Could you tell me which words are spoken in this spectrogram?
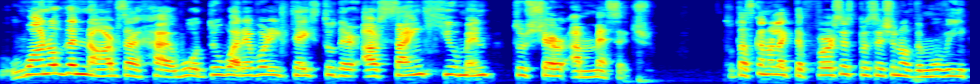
one of the narves that ha- will do whatever it takes to their assigned human to share a message. So that's kind of like the first exposition of the movie.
